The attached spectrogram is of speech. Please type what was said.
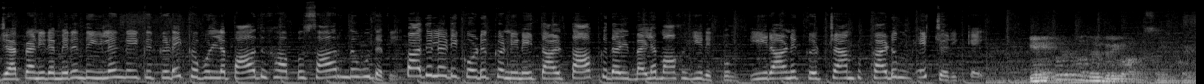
ஜப்பானிடமிருந்து இலங்கைக்கு கிடைக்கவுள்ள பாதுகாப்பு சார்ந்த உதவி. பதிலடி கொடுக்க நினைத்தால் தாக்குதல் பலமாக இருக்கும். ஈரானுக்கு ட்ரம்ப் கடும் எச்சரிக்கை. இனி தொடர்வது விரிவான செய்திகள்.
